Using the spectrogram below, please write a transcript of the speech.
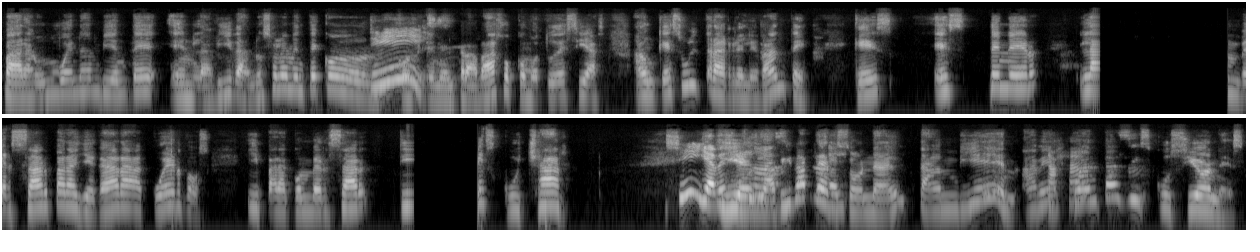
para un buen ambiente en la vida, no solamente con, en el trabajo, como tú decías, aunque es ultra relevante, que es, es tener la conversar para llegar a acuerdos y para conversar escuchar. Sí, y a veces. Y en la vida personal también. A ver, ¿cuántas discusiones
